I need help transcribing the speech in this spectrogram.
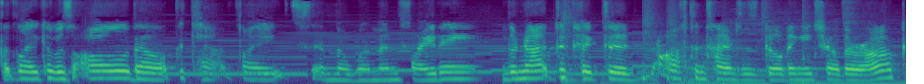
But like it was all about the cat fights and the women fighting. They're not depicted oftentimes as building each other up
